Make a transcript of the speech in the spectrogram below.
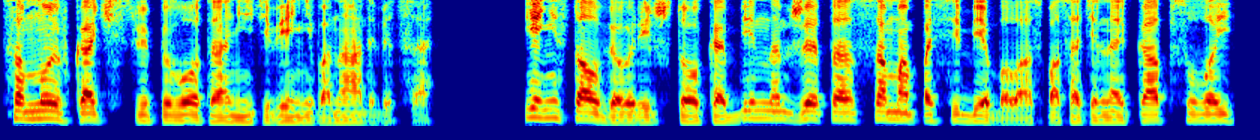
со мной в качестве пилота они тебе не понадобятся». Я не стал говорить, что кабина джета сама по себе была спасательной капсулой,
